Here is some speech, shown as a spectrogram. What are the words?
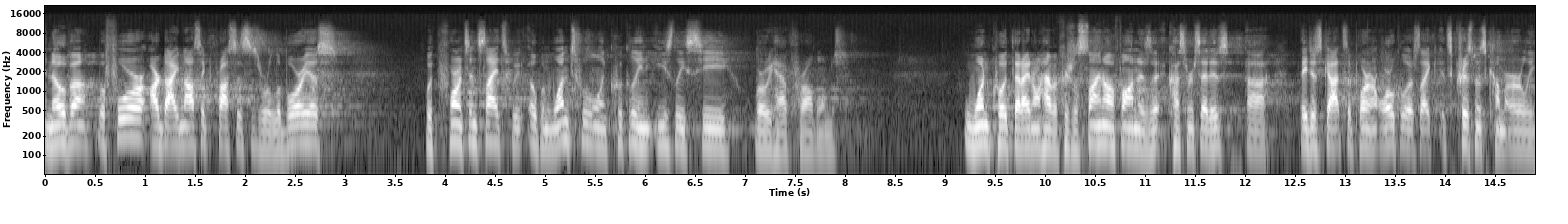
Innova, before our diagnostic processes were laborious, with Performance Insights, we open one tool and quickly and easily see where we have problems. One quote that I don't have official sign off on is a customer said is uh, they just got support on Oracle. It's like, it's Christmas, come early.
